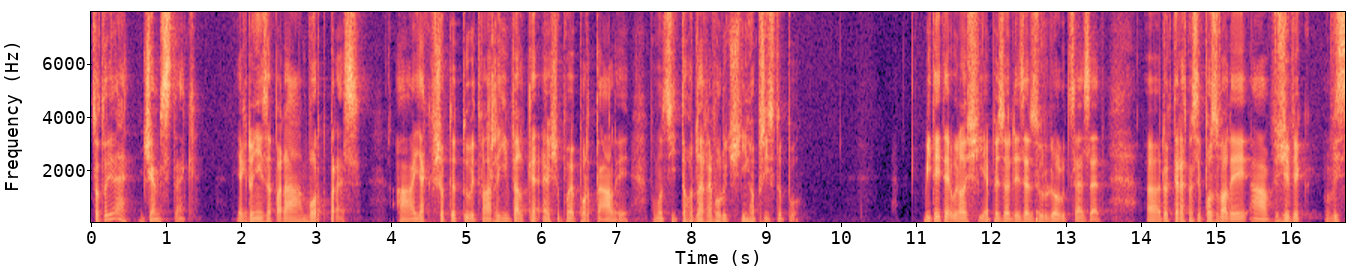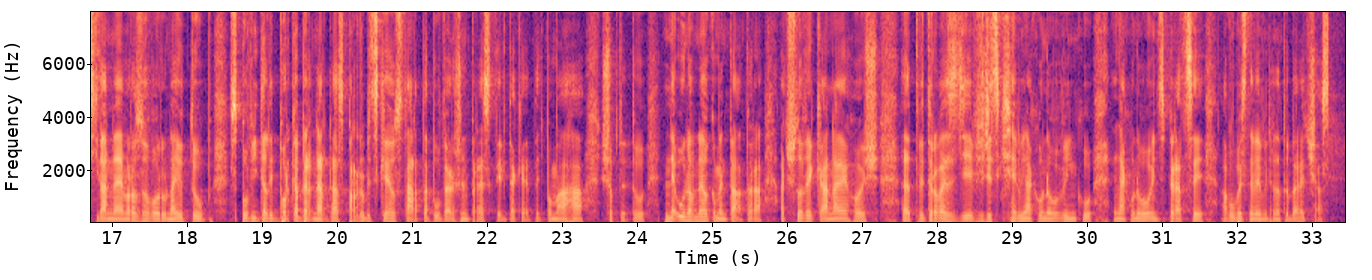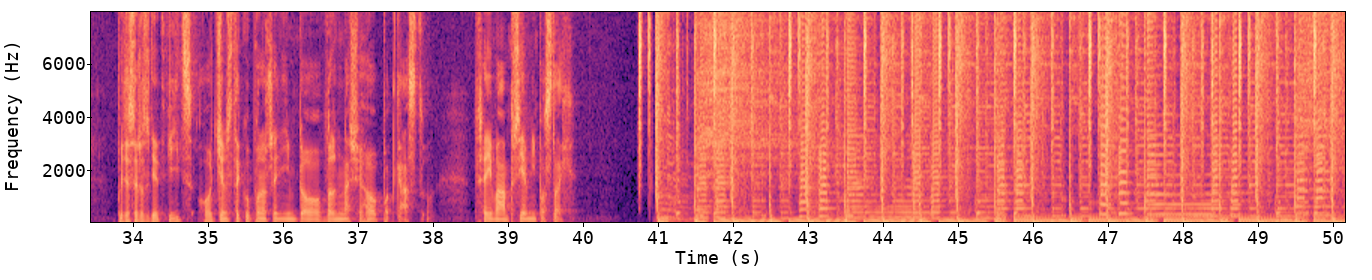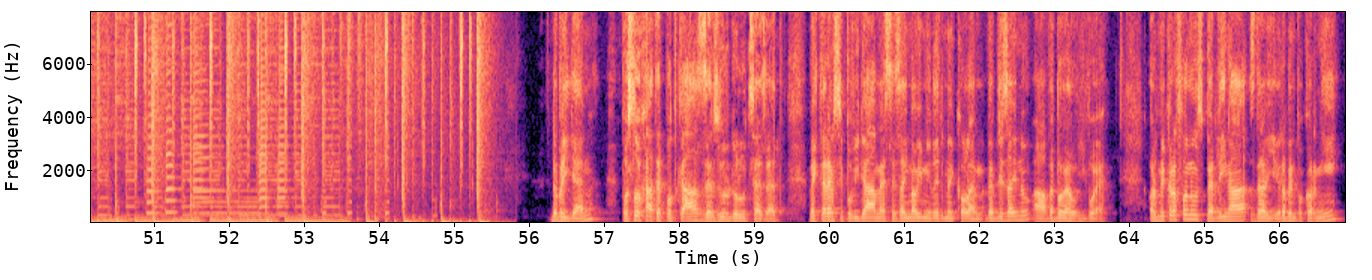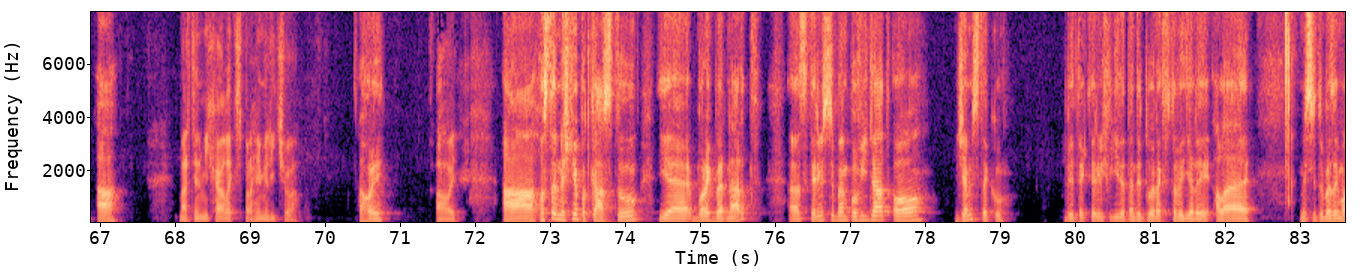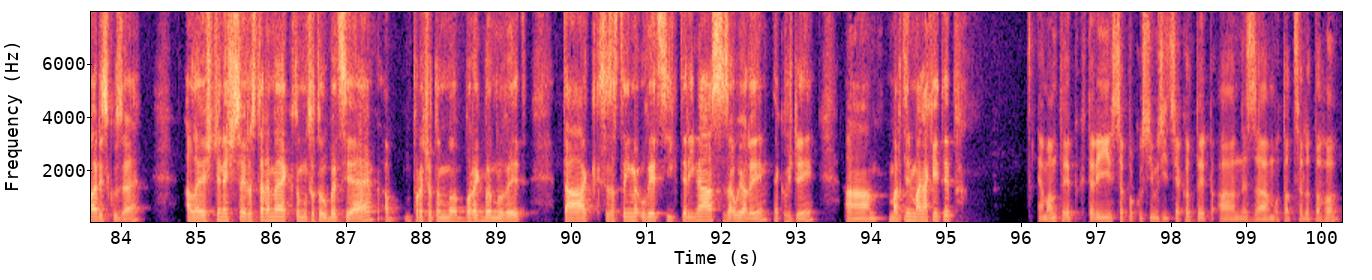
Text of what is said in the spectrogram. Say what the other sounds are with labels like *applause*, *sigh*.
Co to je Jamstack? Jak do něj zapadá WordPress? A jak v ShopTetu vytvářejí velké e-shopové portály pomocí tohohle revolučního přístupu? Vítejte u další epizody ze vzoru dolů CZ, do které jsme si pozvali a v živě vysílaném rozhovoru na YouTube spovídali Borka Bernarda z pardubického startupu Version Press, který také teď pomáhá ShopTetu, neúnavného komentátora a člověka, na jehož eh, twitterové zdi vždycky najdu nějakou novinku, nějakou novou inspiraci a vůbec nevím, kde na to bere čas. Pojďte se dozvědět víc o Jamstacku ponořením do vln našeho podcastu. Přeji vám příjemný poslech. Dobrý den, posloucháte podcast ze vzoru dolů CZ, ve kterém si povídáme se zajímavými lidmi kolem webdesignu a webového vývoje. Od mikrofonu z Berlína zdraví Robin Pokorný a Martin Michálek z Prahy Milíčova. Ahoj. Ahoj. A hostem dnešního podcastu je Borek Bernard, eh, s kterým si budeme povídat o Jamstacku. Vy, který už vidíte ten titul, tak jste to viděli, ale myslím, že to bude zajímavá diskuze. Ale ještě než se dostaneme k tomu, co to vůbec je a proč o tom Borek bude mluvit, tak se zastavíme u věcí, které nás zaujaly, jako vždy. A Martin má nějaký tip? Já mám tip, který se pokusím říct jako tip a nezamotat se do toho.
